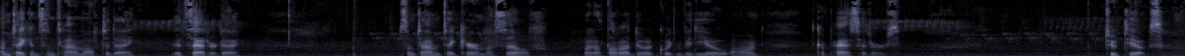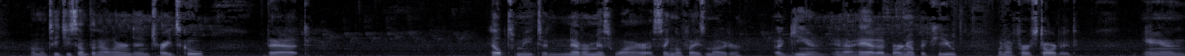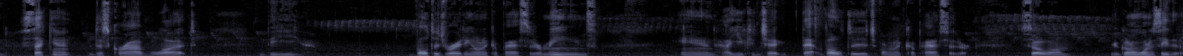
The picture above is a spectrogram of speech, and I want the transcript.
I'm taking some time off today. It's Saturday. Some time to take care of myself, but I thought I'd do a quick video on capacitors. Two tips. I'm gonna teach you something I learned in trade school that helped me to never miswire a single phase motor again. And I had, I'd burn up a few when I first started and second, describe what the voltage rating on a capacitor means and how you can check that voltage on a capacitor. So um, you're going to want to see this.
